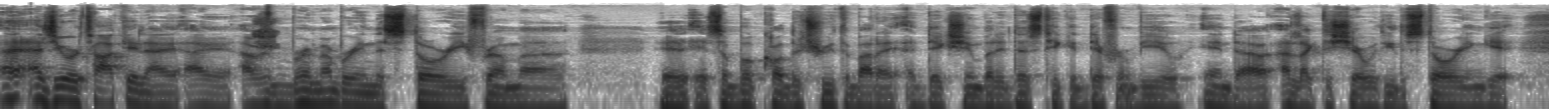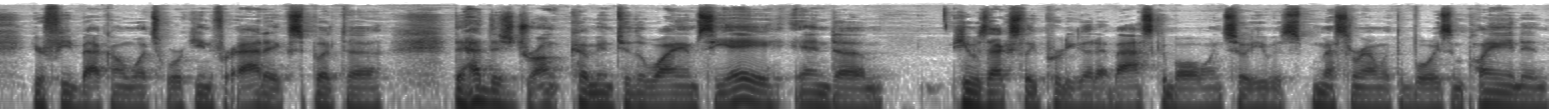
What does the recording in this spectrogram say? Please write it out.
As you were talking, I I, I was remembering this story from. Uh, it's a book called The Truth About Addiction, but it does take a different view. And uh, I'd like to share with you the story and get your feedback on what's working for addicts. But uh, they had this drunk come into the YMCA, and um, he was actually pretty good at basketball. And so he was messing around with the boys and playing. And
